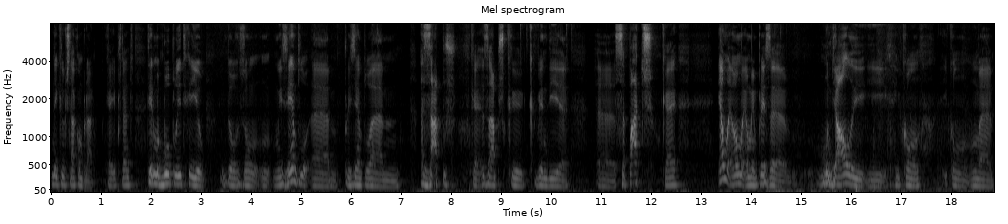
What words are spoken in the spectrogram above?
naquilo que está a comprar. Okay? E, portanto, ter uma boa política, e eu dou-vos um, um, exemplo, uh, por exemplo, a Zappos okay? a que, que vendia uh, sapatos, okay? é, uma, é, uma, é uma empresa mundial e, e, e com, e com uma,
